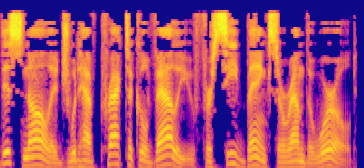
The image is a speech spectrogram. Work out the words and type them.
This knowledge would have practical value for seed banks around the world.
